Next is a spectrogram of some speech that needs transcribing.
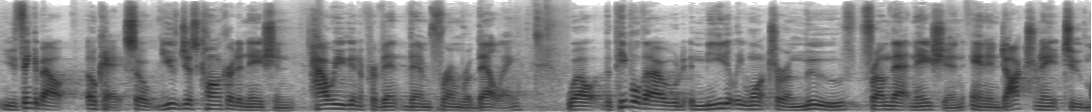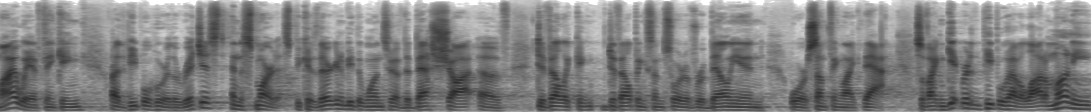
you think about, okay, so you've just conquered a nation. How are you going to prevent them from rebelling? Well, the people that I would immediately want to remove from that nation and indoctrinate to my way of thinking are the people who are the richest and the smartest, because they're going to be the ones who have the best shot of developing, developing some sort of rebellion or something like that. So if I can get rid of the people who have a lot of money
